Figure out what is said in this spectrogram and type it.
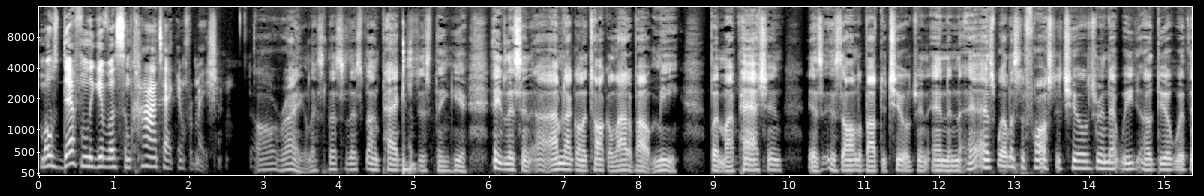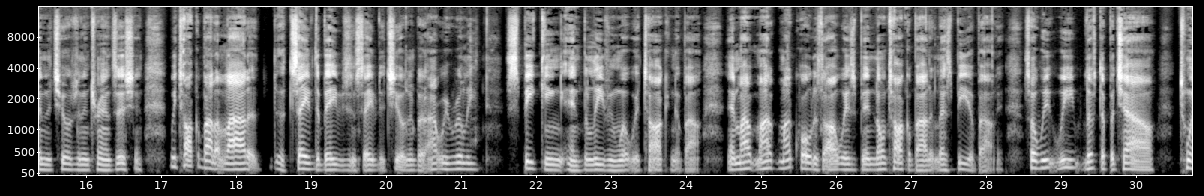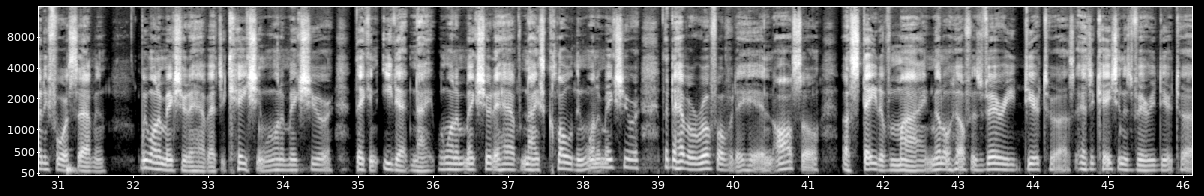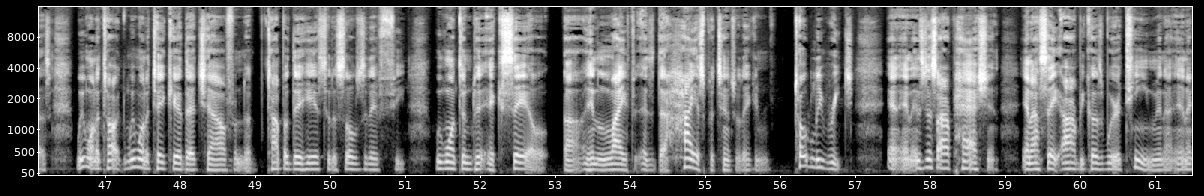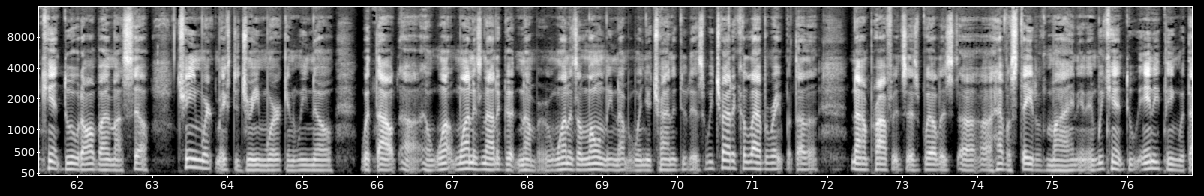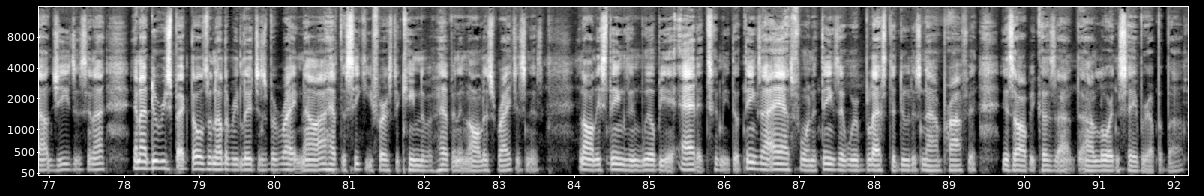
most definitely give us some contact information. All right, let's let's let's unpackage this thing here. Hey, listen, uh, I'm not going to talk a lot about me, but my passion is is all about the children and the, as well as the foster children that we uh, deal with and the children in transition. We talk about a lot of uh, save the babies and save the children, but are we really speaking and believing what we're talking about? And my, my, my quote has always been, don't talk about it, let's be about it. So we, we lift up a child 24 seven we want to make sure they have education. We want to make sure they can eat at night. We want to make sure they have nice clothing. We want to make sure that they have a roof over their head and also a state of mind. Mental health is very dear to us. Education is very dear to us. We want to talk, we want to take care of that child from the top of their heads to the soles of their feet. We want them to excel uh, in life as the highest potential they can totally reach. And, and it's just our passion. And I say our because we're a team and I, and I can't do it all by myself. Teamwork makes the dream work. And we know without, uh, one, one is not a good number. One is a lonely number when you're trying to do this. We try to collaborate with other nonprofits as well as, uh, uh, have a state of mind. And, and we can't do anything without Jesus. And I, and I do respect those in other religions. But right now I have to seek ye first the kingdom of heaven and all its righteousness and all these things and will be added to me. The things I ask for and the things that we're blessed to do this nonprofit is all because our, our Lord and Savior up above.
